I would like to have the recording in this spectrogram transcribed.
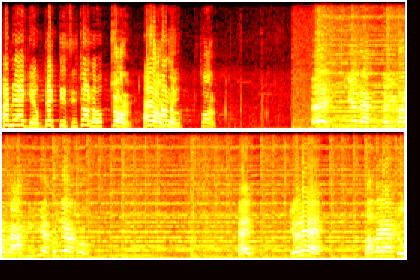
সামনে আগেও দেখতেছি চলো। চল হ্যাঁ, চল চলো। তুই, চল এই কি হলো? এত দেরি করো আসি কি এত দিয়ে আসো। এই কি হলে? তাড়াতাড়ি আসো।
